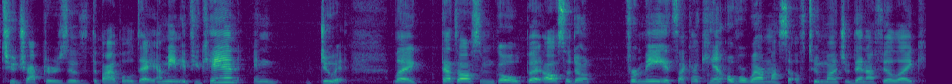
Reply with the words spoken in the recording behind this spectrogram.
two chapters of the Bible a day. I mean, if you can and do it, like that's awesome goal. But also don't. For me, it's like I can't overwhelm myself too much, or then I feel like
